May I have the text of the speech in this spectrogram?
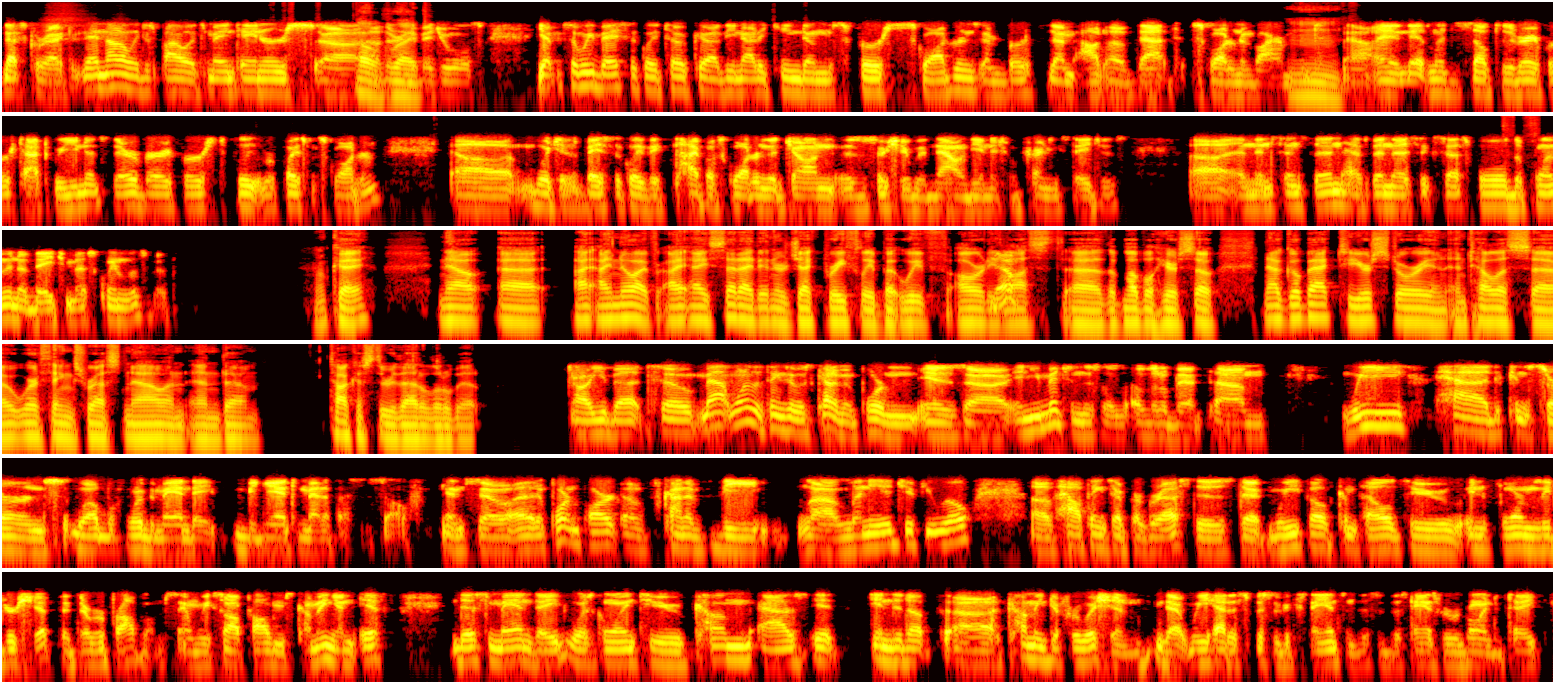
That's correct. And not only just pilots, maintainers, uh, oh, other right. individuals. Yep. So we basically took uh, the United Kingdom's first squadrons and birthed them out of that squadron environment. Mm. Uh, and it lends itself to the very first tactical units, their very first fleet replacement squadron, uh, which is basically the type of squadron that John is associated with now in the initial training stages. Uh, and then since then has been a successful deployment of the HMS Queen Elizabeth. Okay. Now, uh, I, I know I've, I, I, said I'd interject briefly, but we've already yep. lost uh, the bubble here. So now go back to your story and, and tell us uh, where things rest now and, and um, talk us through that a little bit. Oh, you bet. So, Matt, one of the things that was kind of important is, uh, and you mentioned this a, a little bit, um, we had concerns well before the mandate began to manifest itself. And so, an important part of kind of the uh, lineage, if you will, of how things have progressed is that we felt compelled to inform leadership that there were problems and we saw problems coming. And if this mandate was going to come as it ended up uh, coming to fruition, that we had a specific stance and this is the stance we were going to take.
